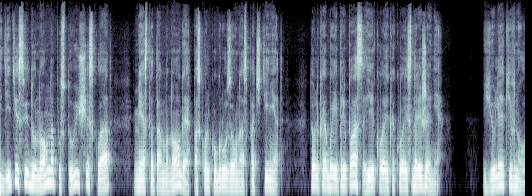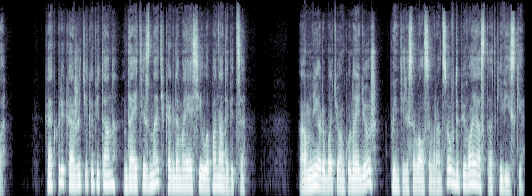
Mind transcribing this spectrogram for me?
идите с ведуном на пустующий склад. Места там много, поскольку груза у нас почти нет. Только боеприпасы и кое-какое снаряжение». Юлия кивнула. «Как прикажете, капитан. Дайте знать, когда моя сила понадобится». «А мне работенку найдешь?» – поинтересовался Воронцов, допивая остатки виски.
